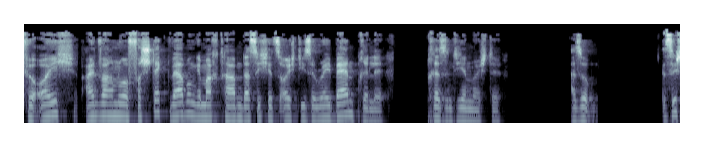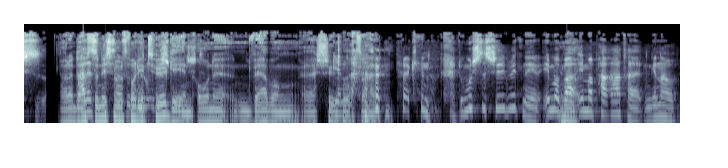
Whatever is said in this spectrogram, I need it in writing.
für euch einfach nur versteckt Werbung gemacht haben, dass ich jetzt euch diese Ray-Ban-Brille präsentieren möchte. Also, es ist Aber dann darfst du nicht mal vor die Tür gehen, ohne ein Werbung-Schild Genau. hochzuhalten. ja, genau. Du musst das Schild mitnehmen, immer, Immer. immer. immer parat halten, genau.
